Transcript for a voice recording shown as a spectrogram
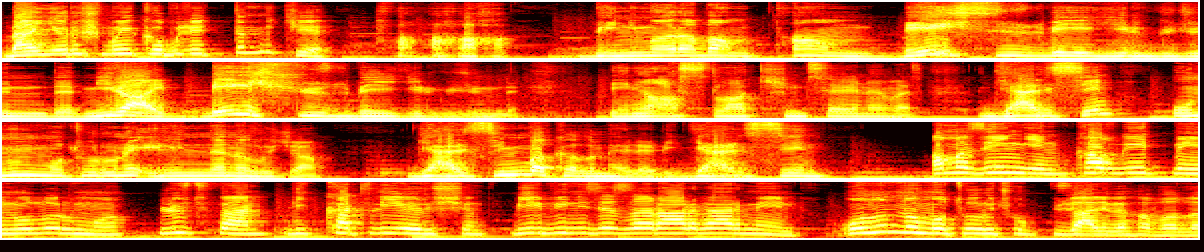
Ben yarışmayı kabul ettim mi ki? Ha ha ha ha. Benim arabam tam 500 beygir gücünde. Miray 500 beygir gücünde. Beni asla kimse yenemez. Gelsin onun motorunu elinden alacağım. Gelsin bakalım hele bir gelsin. Ama zengin kavga etmeyin olur mu? Lütfen dikkatli yarışın. Birbirinize zarar vermeyin. Onun da motoru çok güzel ve havalı.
